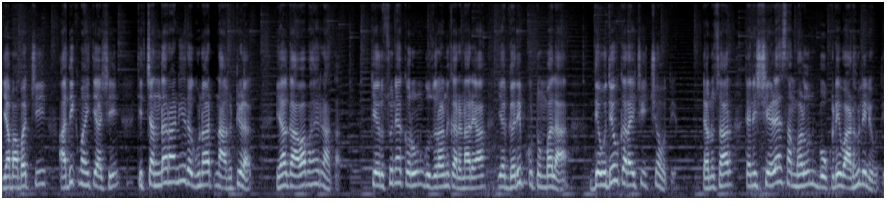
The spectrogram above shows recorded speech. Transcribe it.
याबाबतची अधिक माहिती अशी की चंदाराणी रघुनाथ नागटिळक या गावाबाहेर राहतात. केरसुन्या करून गुजराण करणाऱ्या या गरीब कुटुंबाला देवदेव करायची इच्छा होती. त्यानुसार त्यांनी शेळ्या सांभाळून बोकडे वाढवलेले होते.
